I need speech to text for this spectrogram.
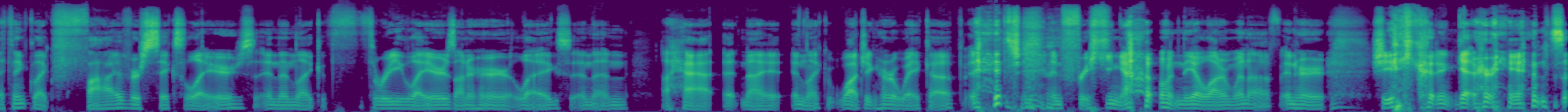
i think like five or six layers and then like three layers on her legs and then a hat at night and like watching her wake up and, and freaking out when the alarm went off and her she couldn't get her hands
